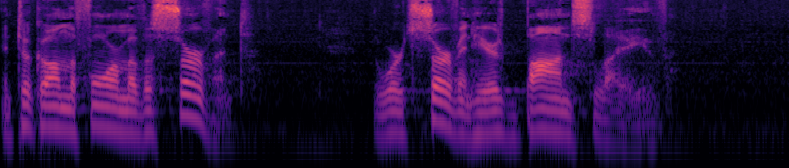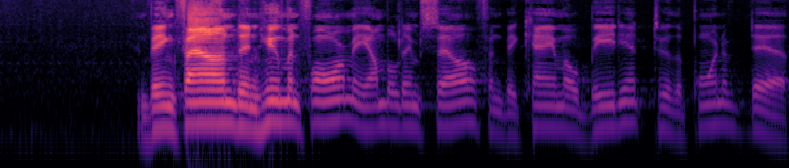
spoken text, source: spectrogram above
and took on the form of a servant. The word servant here is bondslave. And being found in human form, he humbled himself and became obedient to the point of death,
